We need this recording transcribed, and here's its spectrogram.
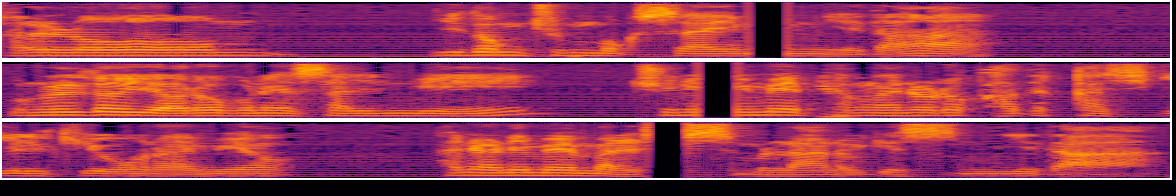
샬롬 이동춘 목사입니다. 오늘도 여러분의 삶이 주님의 평안으로 가득하시길 기원하며 하나님의 말씀을 나누겠습니다.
